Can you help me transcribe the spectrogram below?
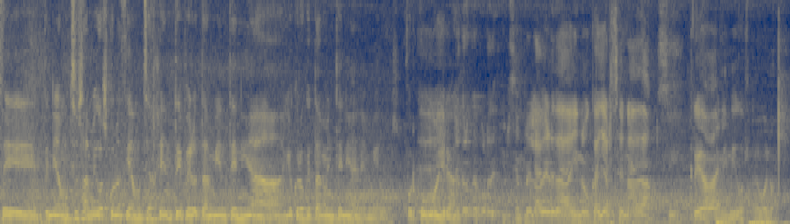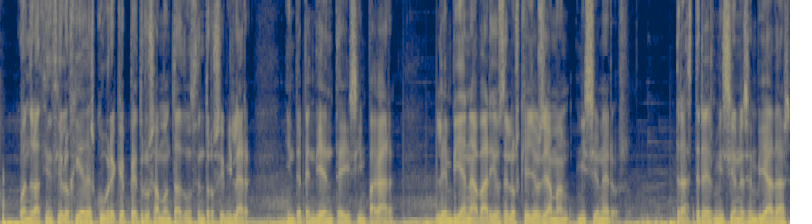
Se, tenía muchos amigos, conocía a mucha gente, pero también tenía, yo creo que también tenía enemigos, por cómo Eh, era. Yo creo que por decir siempre la verdad y no callarse nada, creaba enemigos, pero bueno. Cuando la cienciología descubre que Petrus ha montado un centro similar, independiente y sin pagar, le envían a varios de los que ellos llaman misioneros. Tras tres misiones enviadas,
